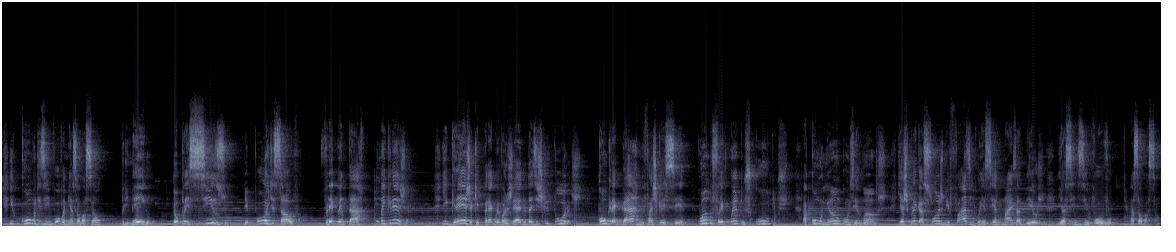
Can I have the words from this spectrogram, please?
E como desenvolvo a minha salvação? Primeiro, eu preciso, depois de salvo, frequentar uma igreja. Igreja que prega o evangelho das Escrituras. Congregar me faz crescer. Quando frequento os cultos, a comunhão com os irmãos e as pregações me fazem conhecer mais a Deus e assim desenvolvo a salvação.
